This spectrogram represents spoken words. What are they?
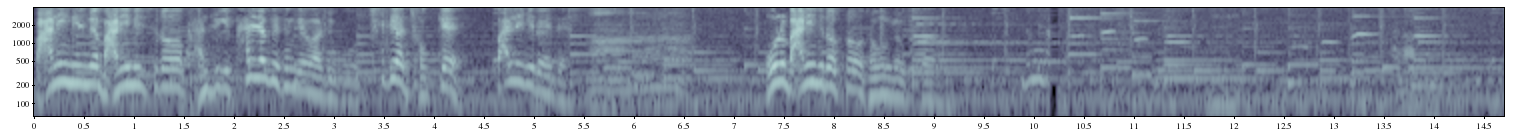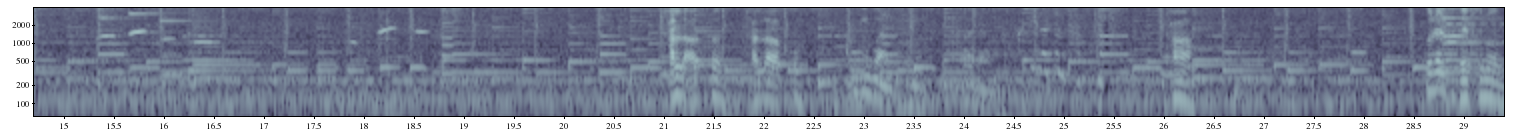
많이 밀면 많이 밀수록 반죽이 탄력이 생겨가지고 최대한 적게 빨리 밀어야 돼. 아. 오늘 많이 밀었어 정은경 씨가. 잘 나왔어. 잘 나왔고 크기가? 크기가 좀 작죠. 다 끓일 때 됐으면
